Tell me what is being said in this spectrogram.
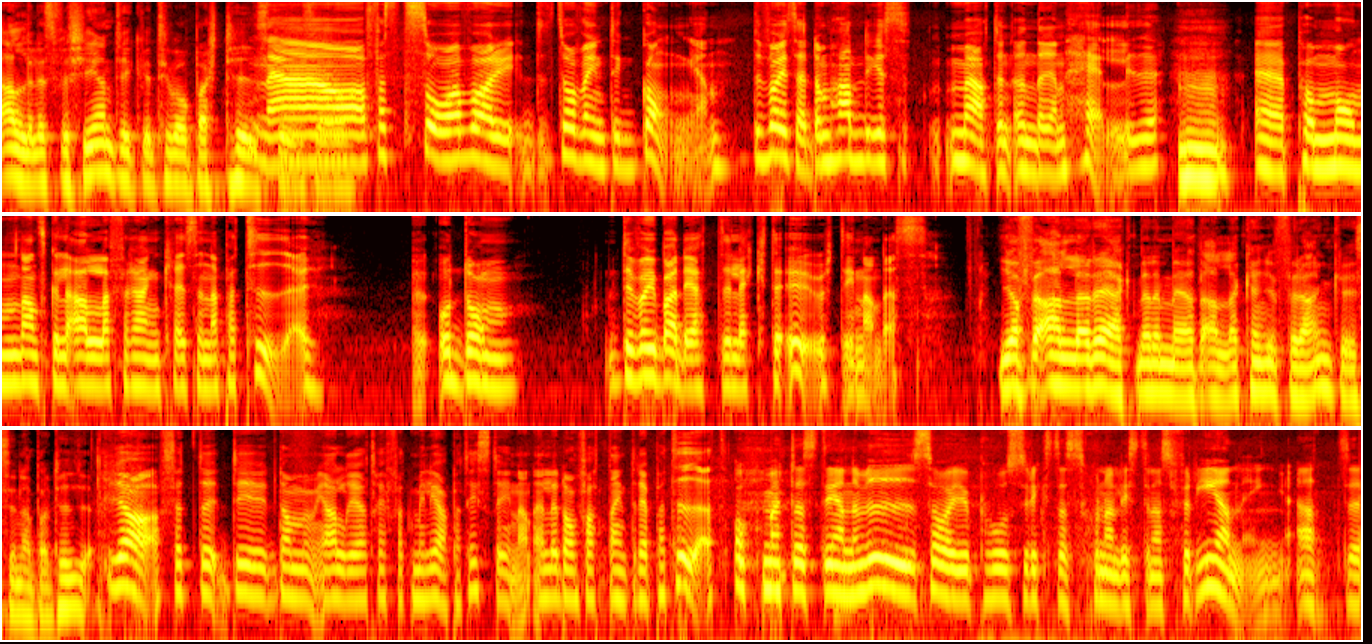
alldeles för sent gick vi till vår partistyrelse. Nej, fast så var, det- så var inte gången. Det var ju så här, de hade ju möten under en helg. Mm. Eh, på måndagen skulle alla förankra i sina partier. Och de, det var ju bara det att det läckte ut innan dess. Ja, för alla räknade med att alla kan ju förankra i sina partier. Ja, för att det, det, de aldrig har träffat miljöpartister innan, eller de fattar inte det partiet. Och Märta Stenevi sa ju på hos Riksdagsjournalisternas förening att eh,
